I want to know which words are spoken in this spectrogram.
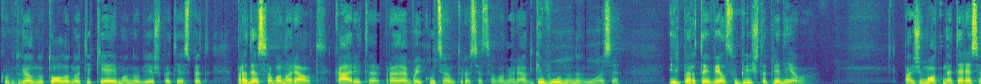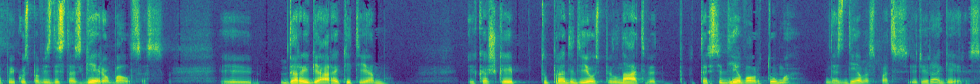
kur gal nutolo nuo tikėjimo, nuo viešpaties, bet pradeda savanoriauti karite, pradeda vaikų centruose savanoriauti, gyvūnų namuose ir per tai vėl sugrįžta prie Dievo. Pavyzdžiui, motina Teresė puikus pavyzdys tas gėrio balsas. Darai gerą kitiem kažkaip tu pradedi jaus pilnatvę, tarsi Dievo artumą, nes Dievas pats ir yra gėris.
